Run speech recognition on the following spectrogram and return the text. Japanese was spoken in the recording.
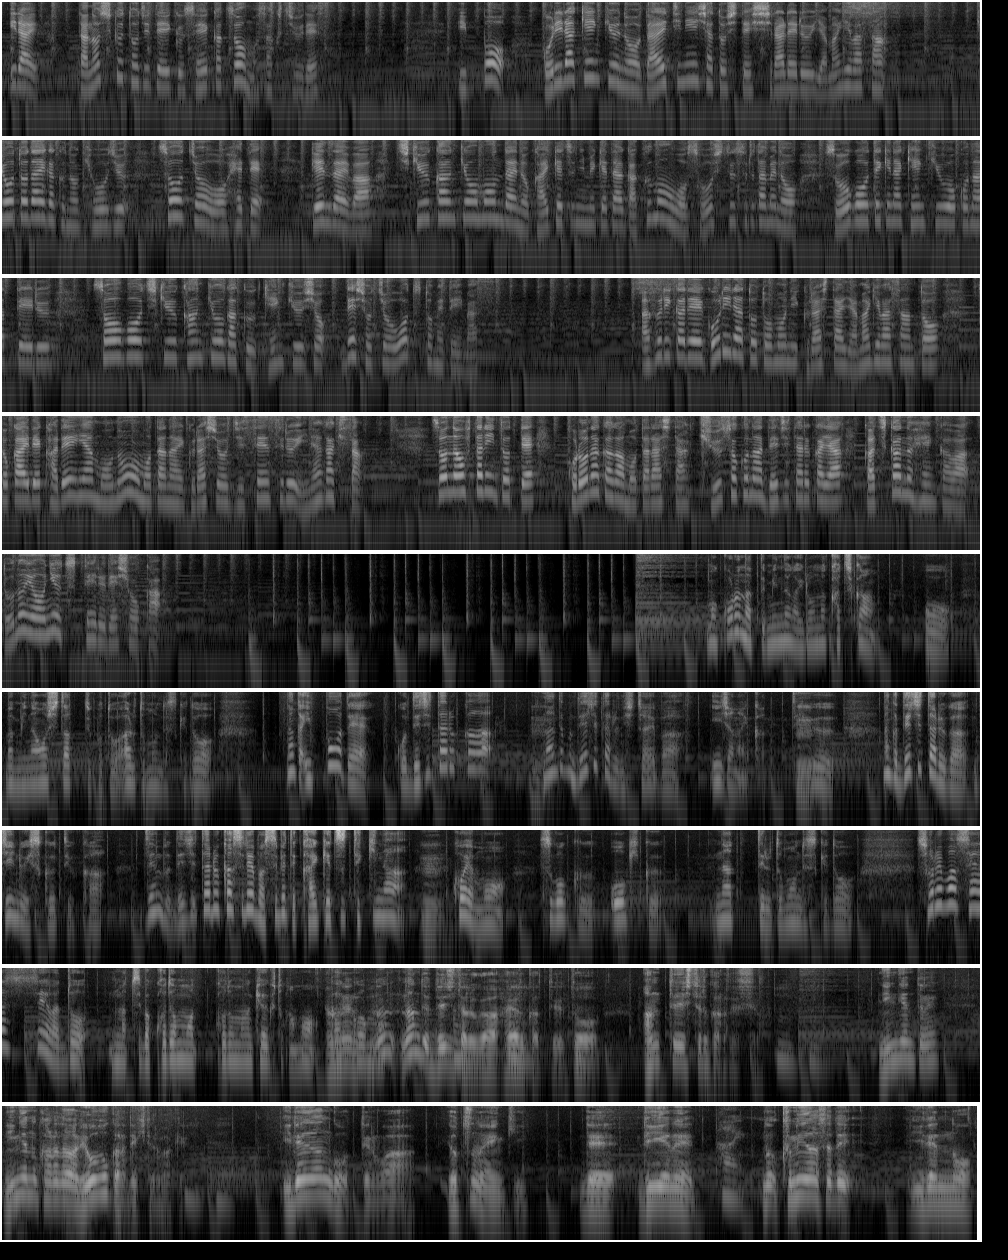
以来楽しく閉じていく生活を模索中です。一方ゴリラ研究の第一人者として知られる山際さん。京都大学の教授総長を経て現在は地球環境問題の解決に向けた学問を創出するための総合的な研究を行っている総合地球環境学研究所で所長を務めています。アフリカでゴリラと共に暮らした山際さんと都会で家電や物を持たない暮らしを実践する稲垣さん。そんなお二人にとってコロナ禍がもたらした急速なデジタル化や価値観の変化はどのように映っているでしょうか？まあ、コロナってみんながいろんな価値観を、まあ、見直したっていうことはあると思うんですけどなんか一方でこうデジタル化、うん、何でもデジタルにしちゃえばいいじゃないかっていう、うん、なんかデジタルが人類救うっていうか全部デジタル化すれば全て解決的な声もすごく大きくなってると思うんですけど。それは先生はどう、まあ、例えば子供子供の教育とかも学校も、ね、ななんでデジタルが流行るかっていうと、うん。うん安定してるからですよ、うんうん、人間ってね人間の体は両方からできてるわけ、うんうん、遺伝暗号っていうのは4つの塩基で DNA の組み合わせで遺伝の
